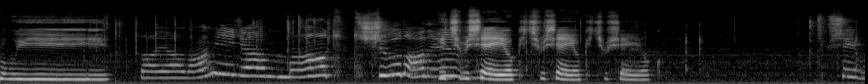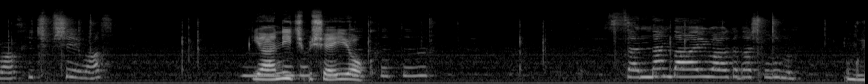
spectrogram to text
Uy. Dayanamayacağım ama tuttu şurada evde. Hiçbir şey yok, hiçbir şey yok, hiçbir şey yok. Şey var. Hiçbir şey var. Yani hiçbir şey yok. Senden daha iyi bir arkadaş bulurum. Uy.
